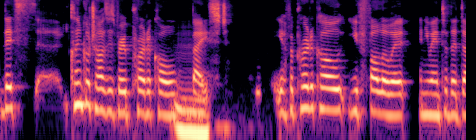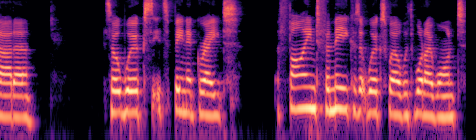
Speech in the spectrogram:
That's uh, clinical trials is very protocol mm. based. You have a protocol, you follow it, and you enter the data. So it works. It's been a great find for me because it works well with what I want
